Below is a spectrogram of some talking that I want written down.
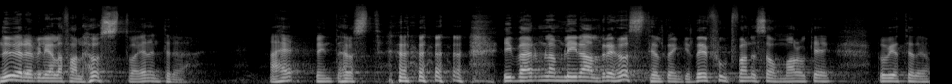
Nu är det väl i alla fall höst, vad är det inte det? Nej, det är inte höst. I Värmland blir det aldrig höst helt enkelt. Det är fortfarande sommar, okej, okay. då vet jag det.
